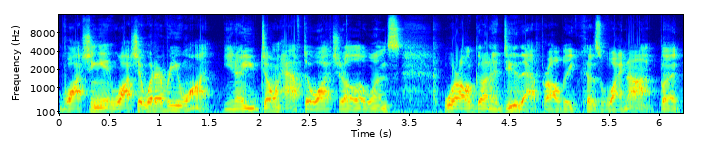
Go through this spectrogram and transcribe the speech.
watching it, watch it whatever you want. You know, you don't have to watch it all at once. We're all gonna do that probably because why not? But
